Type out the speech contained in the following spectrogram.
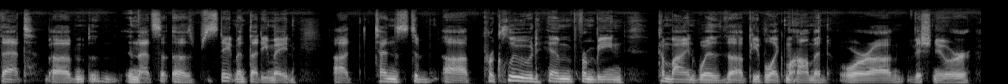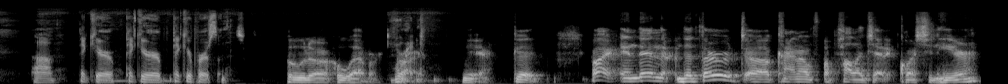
that um, in that uh, statement that he made uh, tends to uh, preclude him from being combined with uh, people like Muhammad or uh, Vishnu or pick your pick your pick your person, Buddha or whoever. Right. right. Yeah. Good. All right. And then the third kind of apologetic question here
